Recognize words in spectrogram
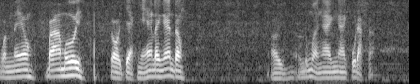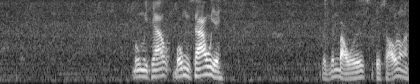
hoành neo 30 rồi chạc nhẹ đây nghe anh Đông. Ừ đúng là ngay ngay của đặt đó. 46 46 quý vị đừng kính bầu chiều sổ luôn à.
